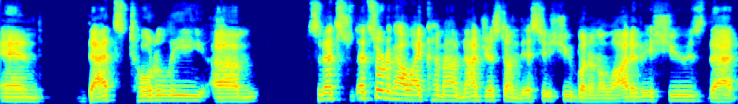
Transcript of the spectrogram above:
And that's totally um, so that's that's sort of how I come out, not just on this issue, but on a lot of issues. That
